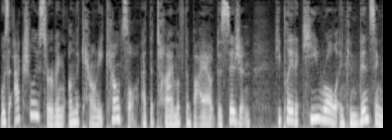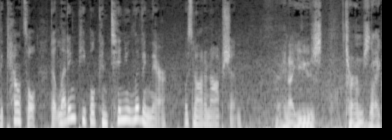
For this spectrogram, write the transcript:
was actually serving on the county council at the time of the buyout decision. He played a key role in convincing the council that letting people continue living there was not an option. I mean, I used terms like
